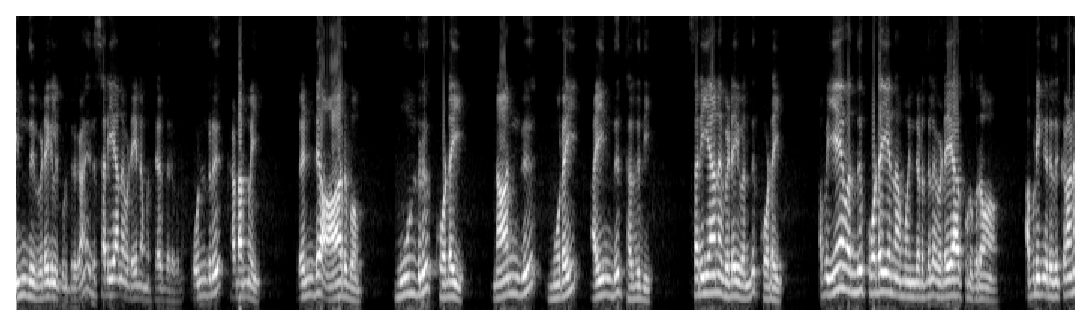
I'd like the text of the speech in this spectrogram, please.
ஐந்து விடைகள் கொடுத்துருக்காங்க. இது சரியான விடையை நம்ம தேர்ந்தெடுக்கணும். ஒன்று கடமை. ரெண்டு ஆர்வம். மூன்று கொடை. நான்கு முறை. ஐந்து தகுதி. சரியான விடை வந்து கொடை. அப்போ ஏன் வந்து கொடையை நம்ம இந்த இடத்துல விடையாக கொடுக்குறோம்? அப்படிங்கிறதுக்கான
